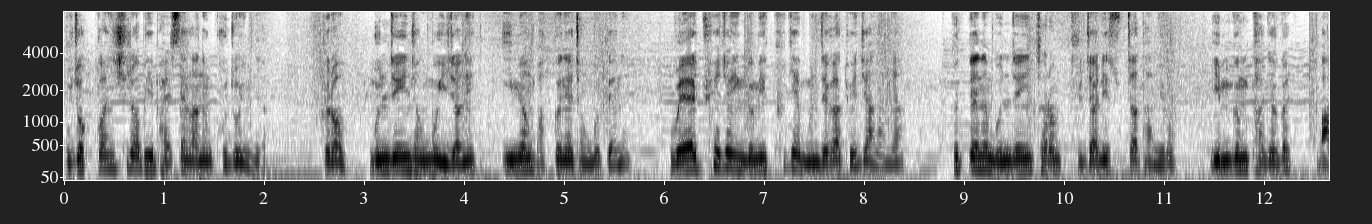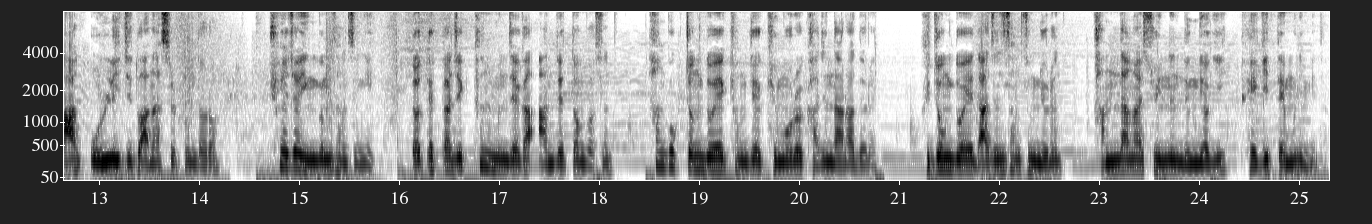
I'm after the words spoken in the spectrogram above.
무조건 실업이 발생하는 구조입니다. 그럼 문재인 정부 이전인 이명박근혜 정부 때는 왜 최저임금이 크게 문제가 되지 않았냐? 그때는 문재인처럼 두 자리 숫자 단위로 임금 가격을 막 올리지도 않았을 뿐더러 최저임금 상승이 여태까지 큰 문제가 안 됐던 것은 한국 정도의 경제 규모를 가진 나라들은 그 정도의 낮은 상승률은 감당할 수 있는 능력이 되기 때문입니다.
